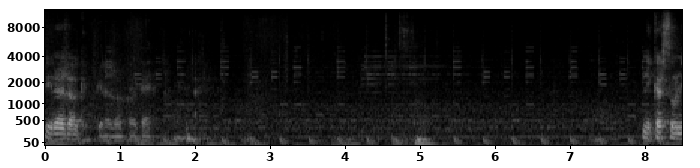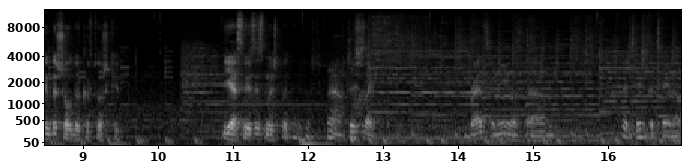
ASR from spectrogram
Пирожок. Pigajok. Okay. Мне кажется, он не дошел до картошки. Yes, this is mashed potatoes. Yeah, it tastes like bread to me with um. It tastes potato.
